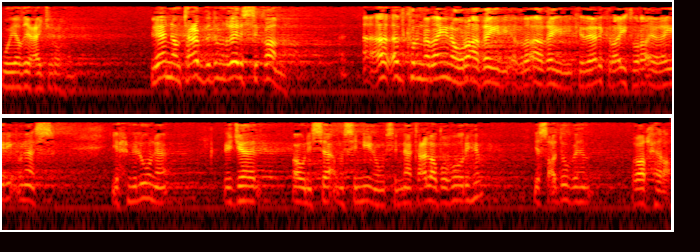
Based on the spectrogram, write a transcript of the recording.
ويضيع أجرهم. لأنهم تعبدوا من غير استقامة. أذكر أن رأينا وراء غيري رأى غيري. كذلك رأيت وراء غيري أناس يحملون رجال أو نساء مسنين ومسنات على ظهورهم يصعدوا بهم غار حراء.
